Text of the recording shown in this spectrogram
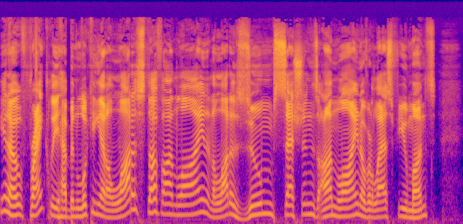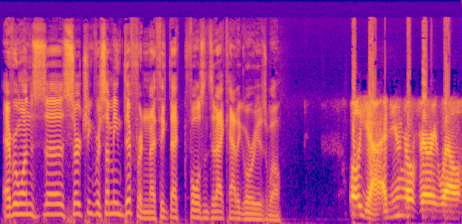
you know, frankly have been looking at a lot of stuff online and a lot of Zoom sessions online over the last few months. Everyone's uh, searching for something different, and I think that falls into that category as well. Well, yeah, and you know very well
